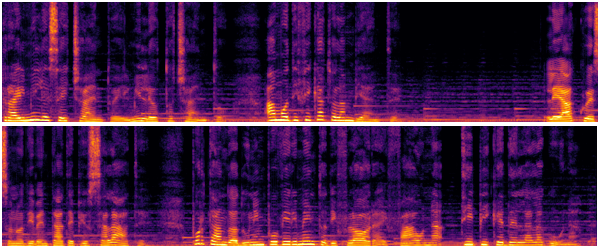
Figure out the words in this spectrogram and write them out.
tra il 1600 e il 1800, ha modificato l'ambiente. Le acque sono diventate più salate, portando ad un impoverimento di flora e fauna tipiche della laguna.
